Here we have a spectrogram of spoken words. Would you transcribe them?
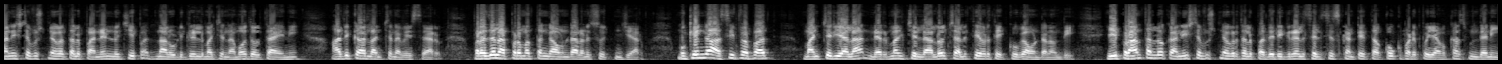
కనిష్ట ఉష్ణోగ్రతలు పన్నెండు నుంచి పద్నాలుగు డిగ్రీల మధ్య నమోదవుతాయని అధికారులు అంచనా వేశారు. ప్రజలు అప్రమత్తంగా ఉండాలని సూచించారు. ముఖ్యంగా ఆసిఫాబాద్ మంచిర్యాల నిర్మల్ జిల్లాలో చలి తీవ్రత ఎక్కువగా ఉండనుంది. ఈ ప్రాంతాల్లో కనిష్ట ఉష్ణోగ్రతలు పది డిగ్రీల సెల్సియస్ కంటే తక్కువకు పడిపోయే అవకాశం ఉందని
